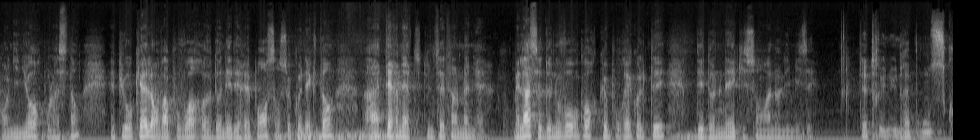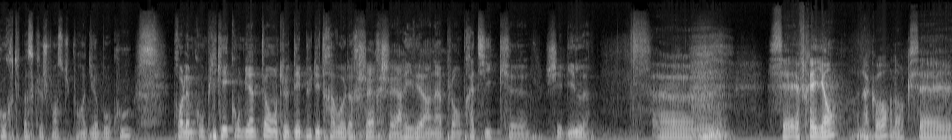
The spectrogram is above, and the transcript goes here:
qu'on ignore pour l'instant, et puis auxquels on va pouvoir euh, donner des réponses en se connectant à Internet d'une certaine manière. Mais là, c'est de nouveau encore que pour récolter des données qui sont anonymisées. Peut-être une, réponse courte, parce que je pense que tu pourras dire beaucoup. Problème compliqué, combien de temps entre le début des travaux de recherche et arriver à un implant pratique euh, chez Bill? Euh, C'est effrayant, d'accord Donc c'est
